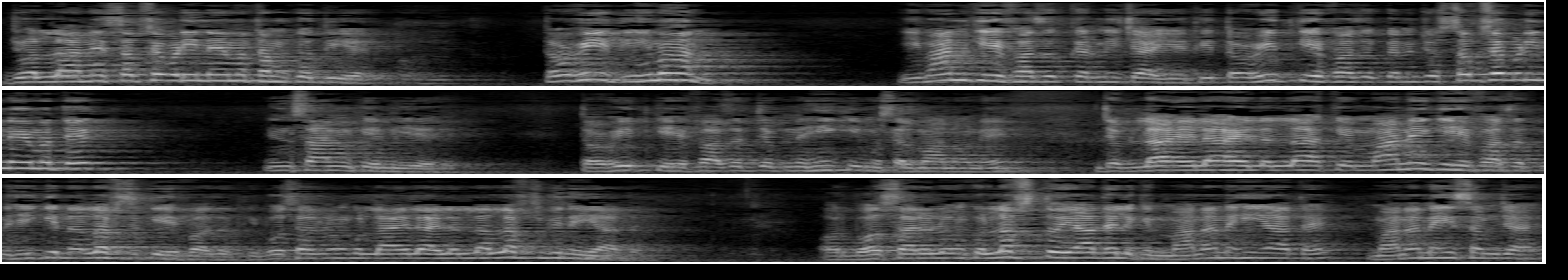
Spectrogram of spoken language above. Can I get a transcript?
جو اللہ نے سب سے بڑی نعمت ہم کو دی ہے۔ توحید، ایمان۔ ایمان کی حفاظت کرنی چاہیے تھی، توحید کی حفاظت کرنی، جو سب سے بڑی نعمت ایک انسان کے لیے۔ ہے توحید کی حفاظت جب نہیں کی مسلمانوں نے، جب لا الہ الا اللہ کے معنی کی حفاظت نہیں کی، نہ لفظ کی حفاظت کی۔ بہت سارے لوگوں کو لا الہ الا اللہ لفظ بھی نہیں یاد ہے۔ اور بہت سارے لوگوں کو لفظ تو یاد ہے لیکن معنی نہیں یاد ہے، معنی نہیں سمجھا ہے۔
